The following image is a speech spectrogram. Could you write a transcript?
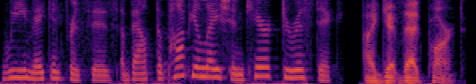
we make inferences about the population characteristic. I get that part.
